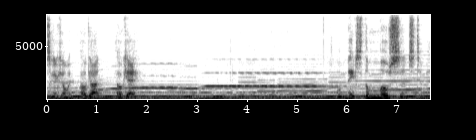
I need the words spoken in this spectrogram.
This is gonna kill me. Oh god. Okay. What makes the most sense to me.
